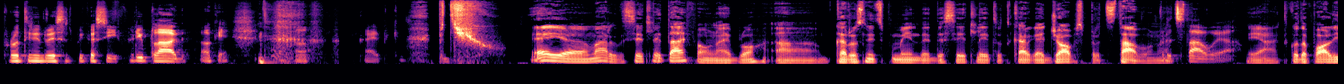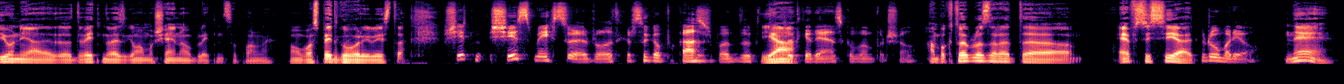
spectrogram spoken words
Proti 23.si, free plug, ok. Uh, kaj je pika? Hej, uh, Mark, deset let iPhone naj bilo, uh, kar v resnici pomeni, da je deset let, odkar ga je Jobs predstavil. Ne? Predstavo, ja. Ja, tako da pol junija eh, 29. imamo še eno obletnico, pol ne. Bomo pa spet govorili isto. Šest, šest mesecev je bilo, ker so ga pokazali, pa do Ja. ko dejansko bom prišel. Ampak to je bilo zaradi uh, FCC-ja. Rumarjev. Ne,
